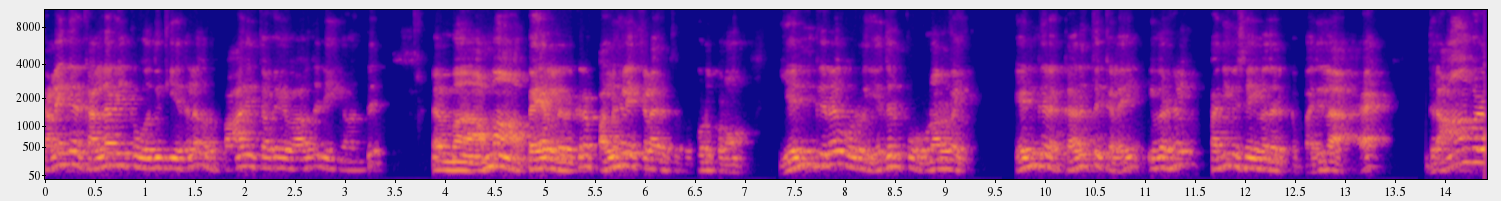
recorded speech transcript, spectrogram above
கலைஞர் கல்லறைக்கு ஒதுக்கியதுல ஒரு பாதி தொகையாவது நீங்க வந்து அம்மா பெயர்ல இருக்கிற பல்கலைக்கழகத்துக்கு கொடுக்கணும் என்கிற ஒரு எதிர்ப்பு உணர்வை என்கிற கருத்துக்களை இவர்கள் பதிவு செய்வதற்கு பதிலாக திராவிட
